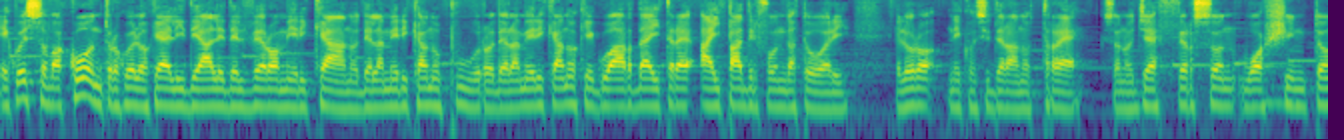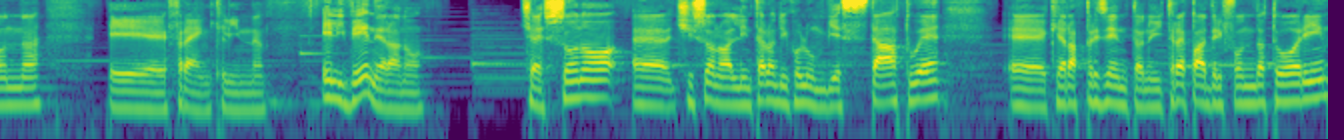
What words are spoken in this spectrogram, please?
E questo va contro quello che è l'ideale del vero americano, dell'americano puro, dell'americano che guarda ai, tre- ai padri fondatori. E loro ne considerano tre, sono Jefferson, Washington e Franklin. E li venerano. Cioè, sono, eh, ci sono all'interno di Columbia statue eh, che rappresentano i tre padri fondatori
